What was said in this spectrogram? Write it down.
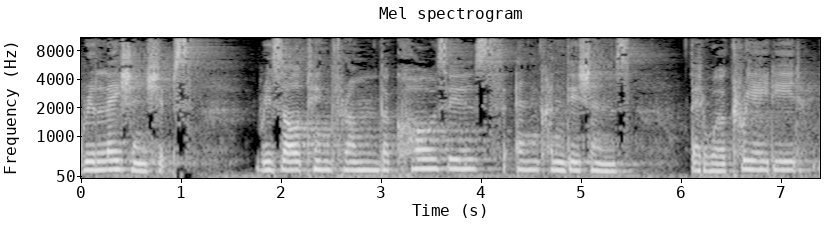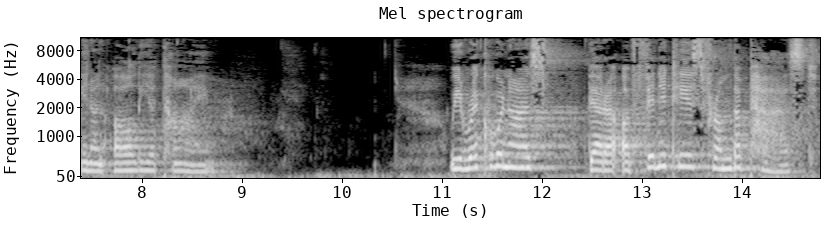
relationships resulting from the causes and conditions that were created in an earlier time. We recognize there are affinities from the past,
